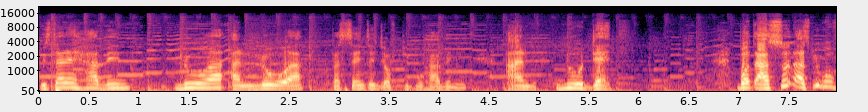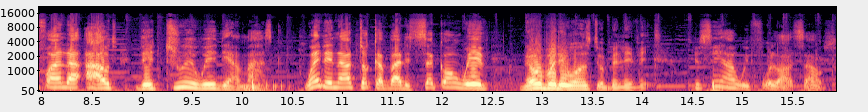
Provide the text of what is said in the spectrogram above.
we started having lower and lower percentage of people having it and no death. But as soon as people found that out they threw away their mask. When they now talk about the second wave nobody wants to believe it. You see how we fool ourselves?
